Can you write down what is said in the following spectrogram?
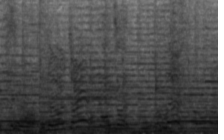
我追！我追！我追！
